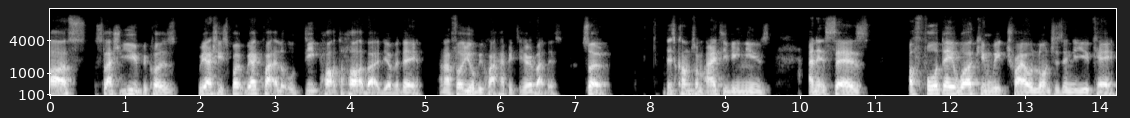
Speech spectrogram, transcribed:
us slash you because we actually spoke. We had quite a little deep heart to heart about it the other day, and I feel you'll be quite happy to hear about this. So, this comes from ITV News, and it says a four-day working week trial launches in the UK.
